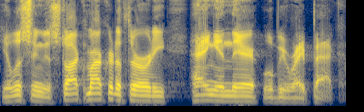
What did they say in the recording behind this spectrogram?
You're listening to Stock Market Authority. Hang in there. We'll be right back.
